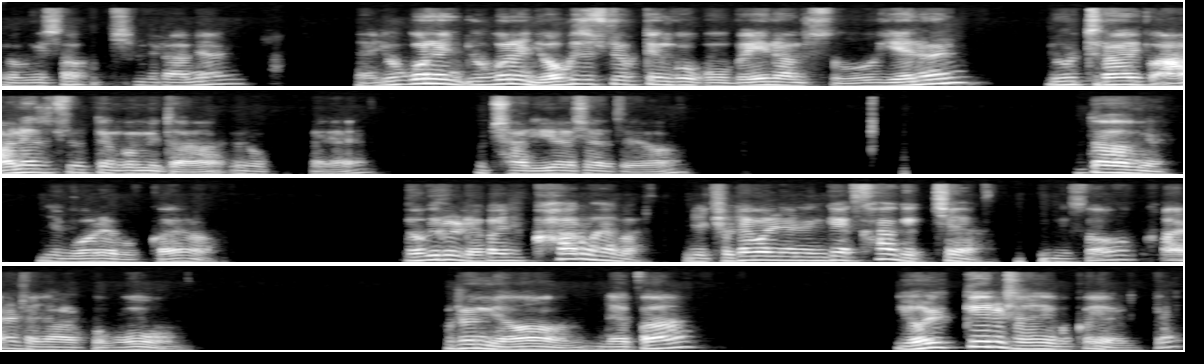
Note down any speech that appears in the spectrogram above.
여기서 10이라면 네. 요거는 요거는 여기서 출력된 거고 메인 함수 얘는 요 드라이브 안에서 출력된 겁니다. 이렇게 잘 이해하셔야 돼요. 그 다음에 이제 뭘 해볼까요? 여기를 내가 이제 카로 해봐. 이제 저장하려는 게 카 객체야. 그래서 카를 저장할 거고 그러면 내가 10개를 저장해볼까? 10개?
